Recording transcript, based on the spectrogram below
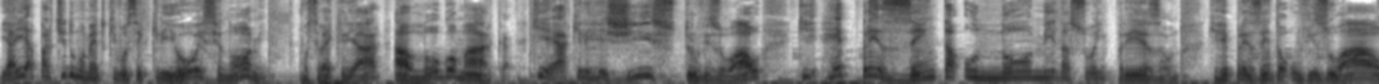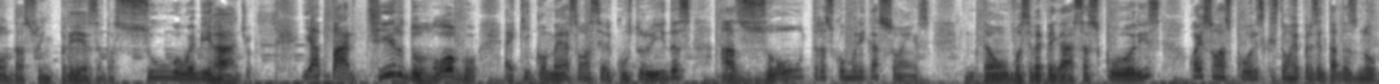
E aí, a partir do momento que você criou esse nome, você vai criar a logomarca, que é aquele registro visual que representa o nome da sua empresa, que representa o visual da sua empresa, da sua web rádio. E a partir do logo é que começam a ser construídas as outras comunicações. Então você vai pegar essas cores, quais são as cores que estão representadas no,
